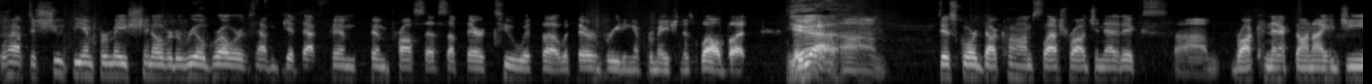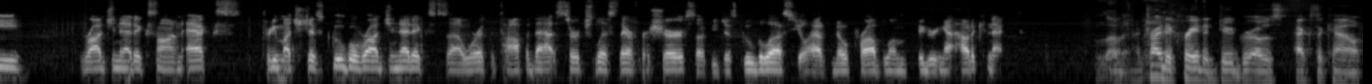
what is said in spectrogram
we'll have to shoot the information over to real growers, have them get that fem fem process up there too with uh, with their breeding information as well. But but Yeah. yeah, um, discord.com slash raw genetics, um, raw connect on IG, raw genetics on X. Pretty much just Google raw genetics. Uh, we're at the top of that search list there for sure. So if you just Google us, you'll have no problem figuring out how to connect. Love it. I tried to create a Dude Grows X account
